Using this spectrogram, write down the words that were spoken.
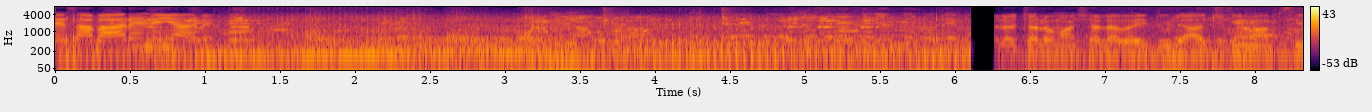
दूल्हे साहब आ रहे हैं, नहीं आ रहे? चलो चलो, माशाल्लाह भाई, दूल्हे आ चुके हैं वापसी।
